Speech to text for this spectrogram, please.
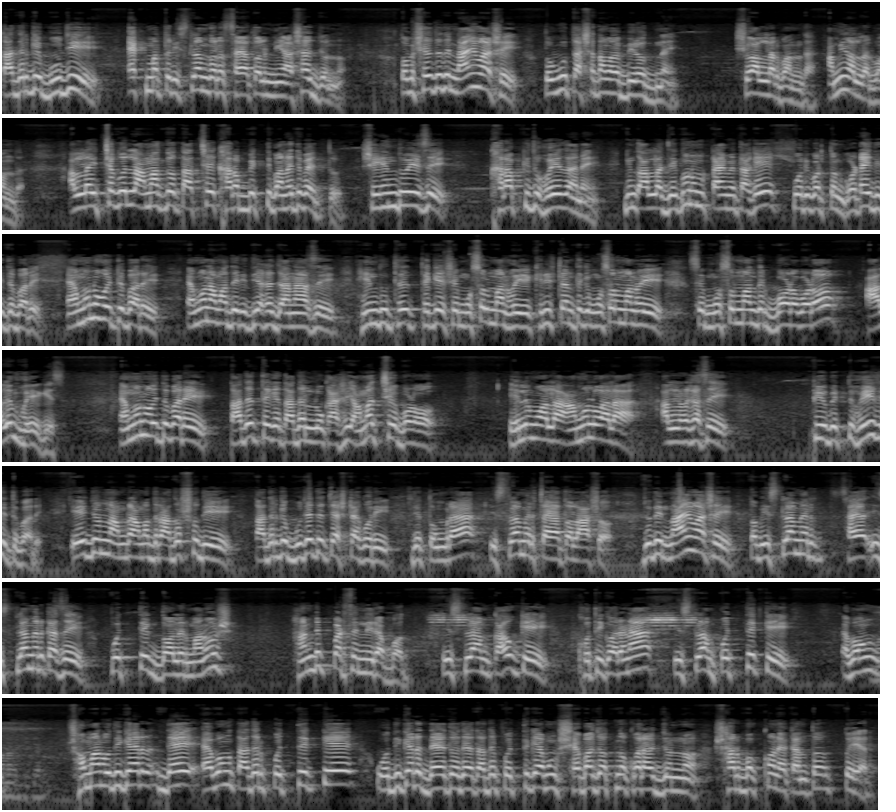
তাদেরকে বুঝিয়ে একমাত্র ইসলাম ধর্মের ছায়াতলে নিয়ে আসার জন্য। তবে সে যদি নাইও আসে তবু তার সাথে আমাদের বিরোধ নাই। সেও আল্লাহর বান্দা, আমিও আল্লাহর বান্দা। আল্লাহ ইচ্ছা করলে আমাকেও তার চেয়ে খারাপ ব্যক্তি বানাইতে পারতো। সে হিন্দু হয়েছে খারাপ কিছু হয়ে যায় নাই। কিন্তু আল্লাহ যে কোনো টাইমে তাকে পরিবর্তন ঘটাই দিতে পারে। এমনও হইতে পারে, এমন আমাদের ইতিহাসে জানা আছে, হিন্দু থেকে সে মুসলমান হয়ে, খ্রিস্টান থেকে মুসলমান হয়ে সে মুসলমানদের বড় বড় আলেম হয়ে গেছে। এমনও হইতে পারে, তাদের থেকে তাদের লোক আসে আমার চেয়ে বড় এলেমওয়ালা, আমলওয়ালা, আল্লাহর কাছে প্রিয় ব্যক্তি হয়ে যেতে পারে। এই জন্য আমরা আমাদের আদর্শ দিয়ে তাদেরকে বুঝাতে চেষ্টা করি যে তোমরা ইসলামের ছায়াতলে আসো। যদি নাইম আসে, তবে ইসলামের ইসলামের কাছে প্রত্যেক দলের মানুষ হান্ড্রেড পার্সেন্ট নিরাপদ। ইসলাম কাউকে ক্ষতি করে না, ইসলাম প্রত্যেককে এবং সমান অধিকার দেয় এবং তাদের প্রত্যেককে অধিকার দেয় তো দেয়, তাদের প্রত্যেকে এবং সেবা যত্ন করার জন্য সার্বক্ষণ একান্ত তৈয়ার।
